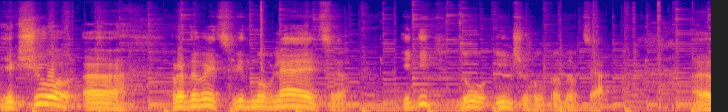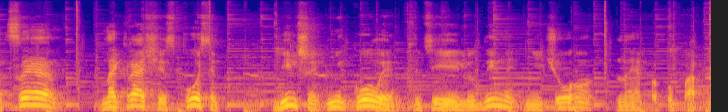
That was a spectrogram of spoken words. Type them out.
Якщо е, продавець відмовляється, ідіть до іншого продавця. Е, Це найкращий спосіб більше ніколи у цієї людини нічого не покупати.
